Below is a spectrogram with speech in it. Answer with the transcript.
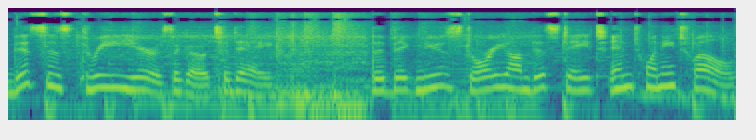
This is three years ago today. The big news story on this date in 2012.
